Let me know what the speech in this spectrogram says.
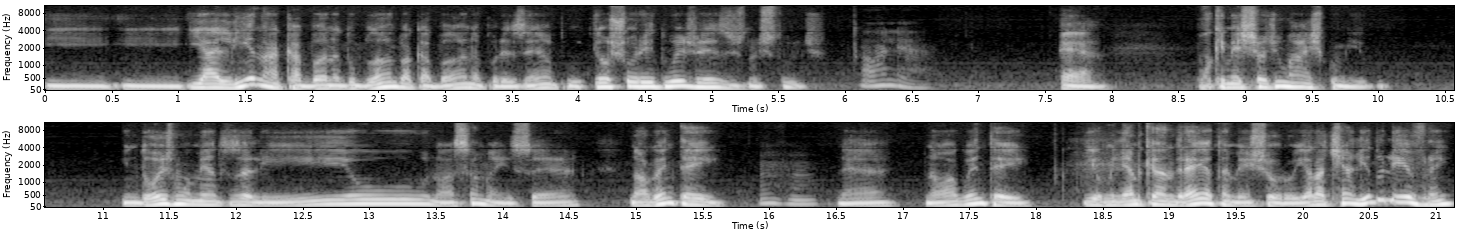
E, e, e, ali na cabana, dublando a cabana, por exemplo, eu chorei duas vezes no estúdio. Olha. É, porque mexeu demais comigo em dois momentos ali, eu. Nossa, mãe, isso é. Não aguentei. Uhum. Né? Não aguentei. E eu me lembro que a Andrea também chorou. E ela tinha lido o livro, hein?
